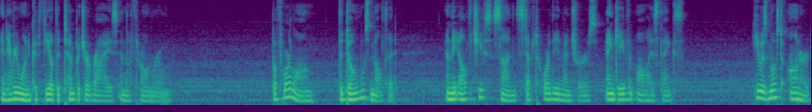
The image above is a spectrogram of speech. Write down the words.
and everyone could feel the temperature rise in the throne room. Before long, the dome was melted, and the elf chief's son stepped toward the adventurers and gave them all his thanks. He was most honored,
